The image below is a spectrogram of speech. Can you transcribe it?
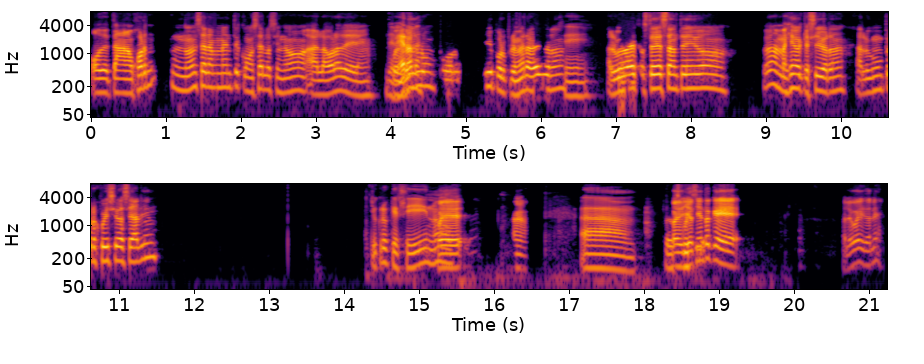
o de a lo mejor no necesariamente conocerlo, sino a la hora de, De pues, verlo por, sí, por primera vez, ¿verdad? Sí. ¿Alguna vez ustedes han tenido, bueno, me imagino que sí, ¿verdad? ¿Algún prejuicio hacia alguien? Yo creo que sí, ¿no? Pues, Ah, Los pues yo siento que. Dale, güey, dale.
